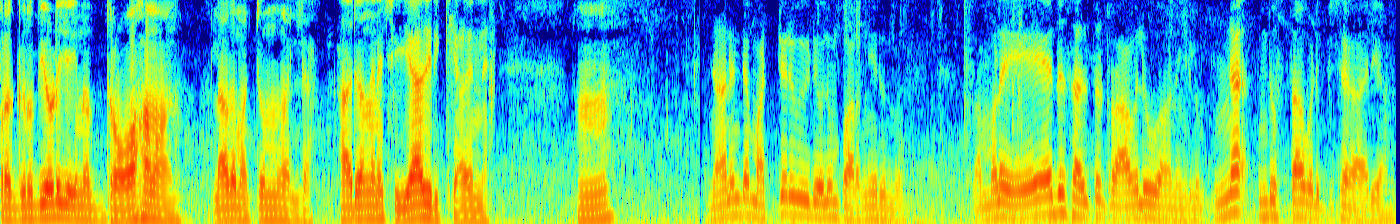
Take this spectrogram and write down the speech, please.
പ്രകൃതിയോട് ചെയ്യുന്ന ദ്രോഹമാണ്. അല്ലാതെ മറ്റൊന്നുമല്ല. ആരും അങ്ങനെ ചെയ്യാതിരിക്കുക അതന്നെ ഞാനെന്റെ മറ്റൊരു വീഡിയോയിലും പറഞ്ഞിരുന്നു. നമ്മൾ ഏത് സ്ഥലത്ത് ട്രാവൽ പോവുകയാണെങ്കിലും ഇന്ന എന്റെ ഉസ്താവ് പഠിപ്പിച്ച കാര്യമാണ്.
